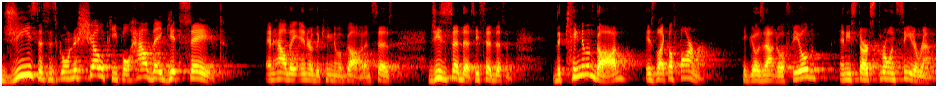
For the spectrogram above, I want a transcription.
Jesus is going to show people how they get saved and how they enter the kingdom of God. And says, Jesus said this He said, this, the kingdom of God is like a farmer. He goes out into a field and he starts throwing seed around.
